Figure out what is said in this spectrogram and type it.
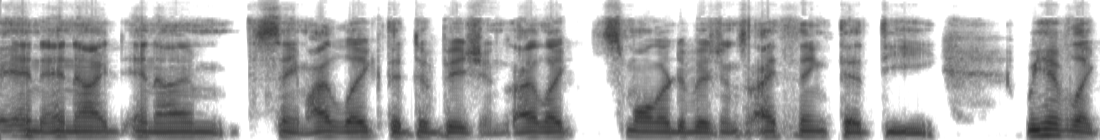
and and I and I'm the same. I like the divisions. I like smaller divisions. I think that the we have like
